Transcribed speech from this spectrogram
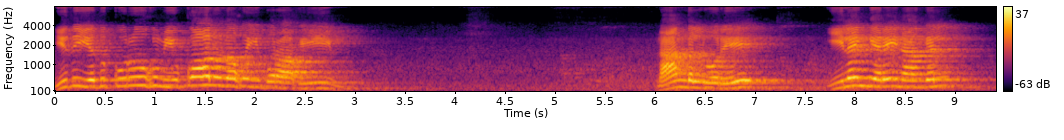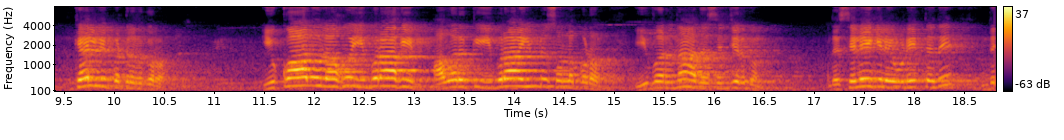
இது எது குருகும் யுகாலு இப்ராஹிம். நாங்கள் ஒரு இளைஞரை நாங்கள் கேள்விப்பட்டிருக்கிறோம். யுகாலுலகு இப்ராஹிம். அவருக்கு இப்ராஹிம்னு சொல்லப்படும். இவர் தான் அதை செஞ்சிருக்கணும் அந்த சிலைகளை உடைத்தது இந்த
